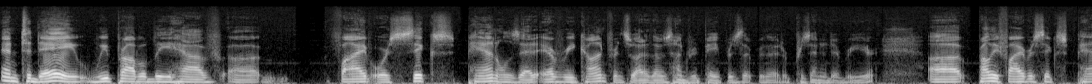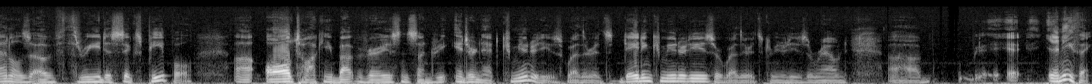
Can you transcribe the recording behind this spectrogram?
And today, we probably have uh, five or six panels at every conference out of those 100 papers that, that are presented every year. Uh, probably five or six panels of three to six people, uh, all talking about various and sundry internet communities, whether it's dating communities or whether it's communities around uh, anything.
